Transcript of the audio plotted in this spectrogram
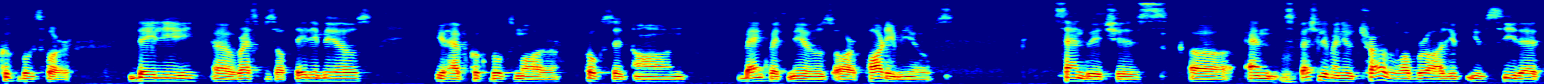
cookbooks for daily uh, recipes of daily meals. You have cookbooks more focused on banquet meals or party meals sandwiches, uh, and mm. especially when you travel abroad, you, you see that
